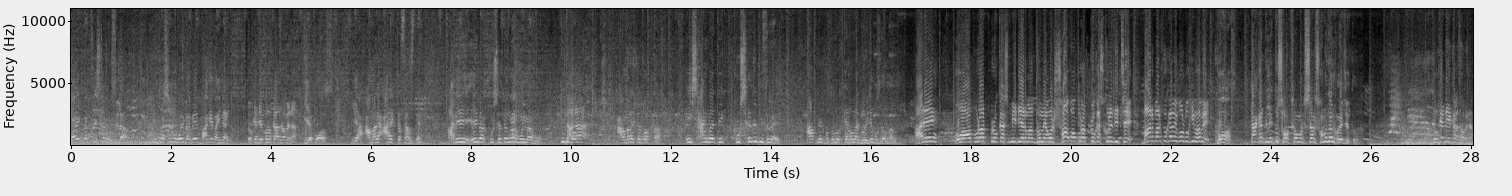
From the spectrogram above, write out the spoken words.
কয়েকবার চেষ্টা করছিলাম কিন্তু আসলে ওইভাবে বাগে পাই নাই। তোকে দিয়ে কোনো কাজ হবে না। ইয়ে বস ইয়া আমারে আরেকটা চান্স দেন। আমি এইবার খুরশেদে মারমুই মারমু। কিন্তু না, না। আমার একটা কথা এই সাংবাদিক খুরশেদের পিছনে আপনার মতো লোক কেন লাগল এটা বুঝলাম না আরে ও অপরাধ প্রকাশ মিডিয়ার মাধ্যমে আমার সব অপরাধ প্রকাশ করে দিচ্ছে। বারবার তোকে আমি বলব কীভাবে? বস টাকা দিলে তো সব সমস্যার সমাধান হয়ে যেত। তোকে দিয়ে কাজ হবে না।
